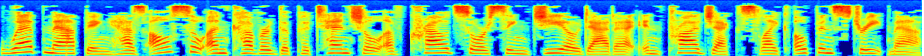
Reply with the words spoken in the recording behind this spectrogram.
Web mapping has also uncovered the potential of crowdsourcing geodata in projects like OpenStreetMap,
